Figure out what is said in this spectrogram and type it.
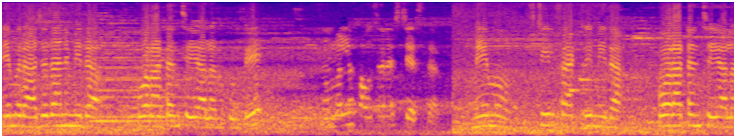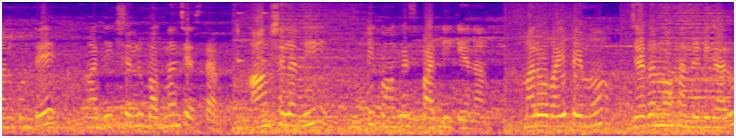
మేము రాజధాని మీద పోరాటం చేయాలనుకుంటే మమ్మల్ని హౌస్ అరెస్ట్ చేస్తారు. మేము స్టీల్ ఫ్యాక్టరీ మీద పోరాటం చేయాలనుకుంటే మా దీక్షలను భగ్నం చేస్తారు ఆంక్షలన్నీ పుట్టి కాంగ్రెస్ పార్టీకేనా? మరోవైపేమో జగన్మోహన్ రెడ్డి గారు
